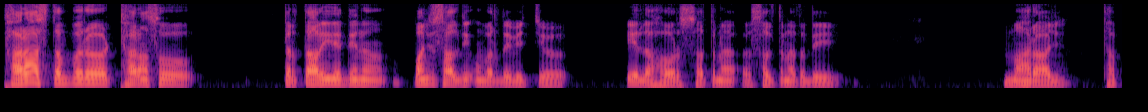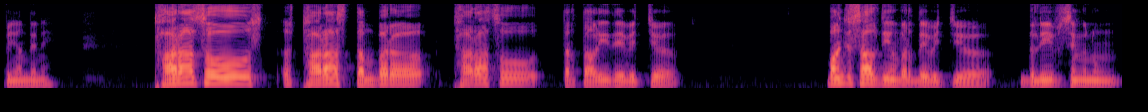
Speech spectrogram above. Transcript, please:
18 ਸਤੰਬਰ 1843 ਦੇ ਦਿਨ 5 ਸਾਲ ਦੀ ਉਮਰ ਦੇ ਵਿੱਚ ਇਹ ਲਾਹੌਰ ਸਤਨਾ ਸਲਤਨਤ ਦੇ ਮਹਾਰਾਜ ਥਾਪੇ ਜਾਂਦੇ ਨੇ। 1800 18 ਸਤੰਬਰ 1800 1943 ਦੇ ਵਿੱਚ 5 ਸਾਲ ਦੀ ਉਮਰ ਦੇ ਵਿੱਚ ਦਲੀਪ ਸਿੰਘ ਨੂੰ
